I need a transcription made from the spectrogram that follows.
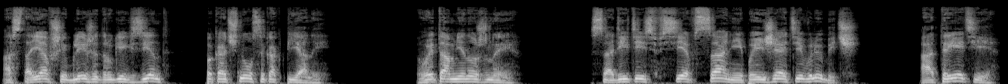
а стоявший ближе других Зент покачнулся как пьяный. «Вы там не нужны. Садитесь все в сани и поезжайте в Любич, а третьи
